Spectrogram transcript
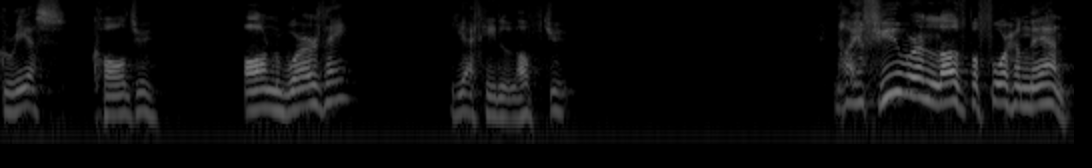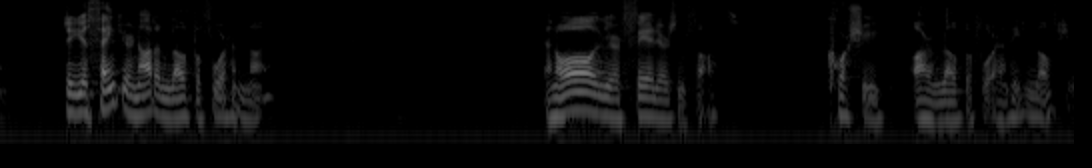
grace called you unworthy, yet He loved you. Now, if you were in love before Him then, do you think you're not in love before Him now? And all your failures and faults. Of course, you are in love before Him. He loves you.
